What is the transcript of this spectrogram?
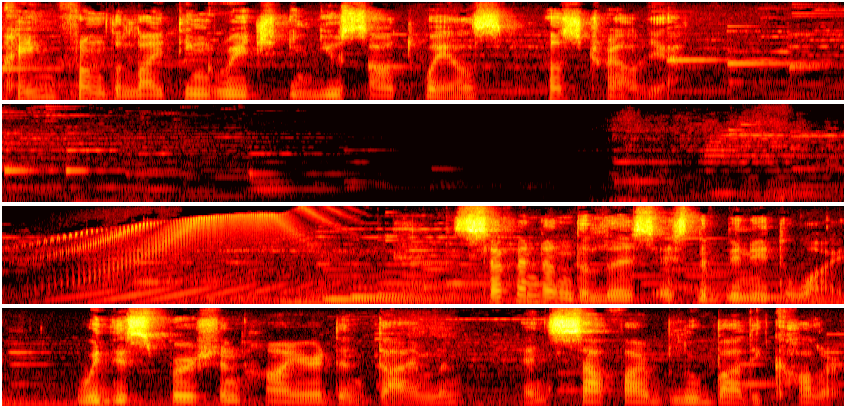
came from the Lightning Ridge in New South Wales, Australia. Seventh on the list is the Benitoite, with dispersion higher than diamond and sapphire blue body color.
